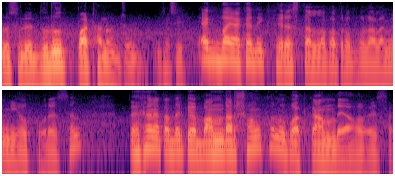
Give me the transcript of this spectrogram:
রসুলের দুরুদ পাঠানোর জন্য। এক বা একাধিক ফেরেস্তা আল্লাপাক রব্বুল আলমী নিয়োগ করেছেন। এখানে তাদেরকে বান্দার সংখ্যানুপাত কান দেওয়া হয়েছে।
